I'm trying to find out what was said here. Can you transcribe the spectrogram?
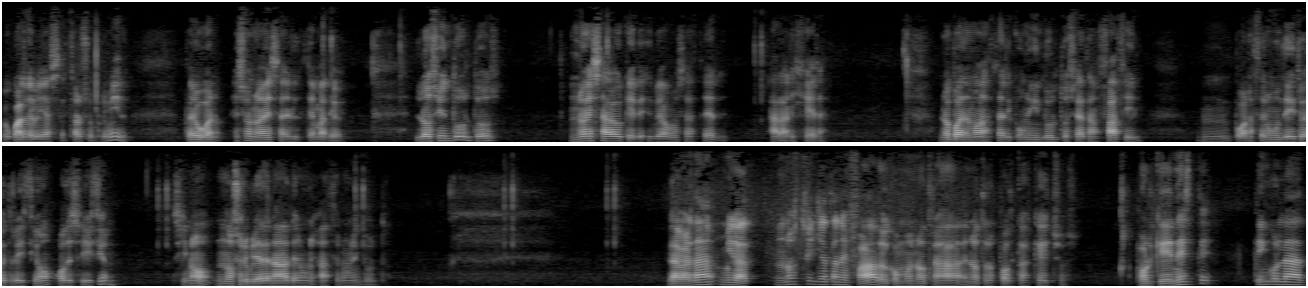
lo cual debería estar suprimido. Pero bueno, eso no es el tema de hoy. Los indultos no es algo que debamos hacer a la ligera. No podemos hacer que un indulto sea tan fácil mm, por hacer un delito de traición o de sedición. Si no, no serviría de nada hacer un indulto. La verdad, mirad, no estoy ya tan enfadado como en, otra, en otros podcasts que he hecho. Porque en este tengo la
